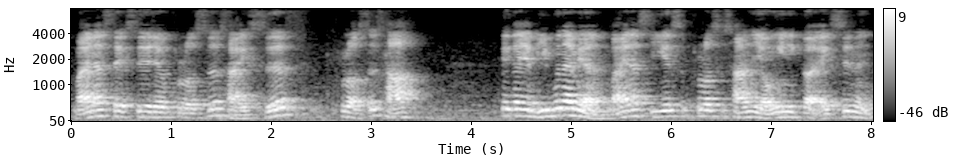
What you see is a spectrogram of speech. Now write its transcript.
마이너스 x의 제곱 플러스 4x 플러스 4 그러니까 얘 미분하면 마이너스 2x 플러스 4는 0이니까 x는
